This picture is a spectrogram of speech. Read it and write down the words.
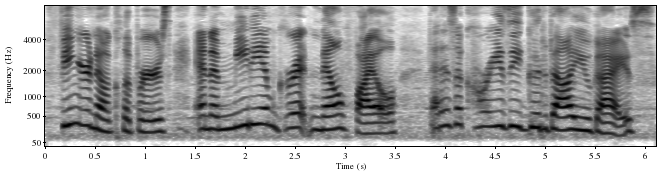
fingernail clippers, and a medium grit nail file. That is a crazy good value, guys.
